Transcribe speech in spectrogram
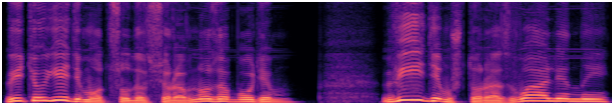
Ведь уедем отсюда, все равно забудем». Видим, что развалины,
